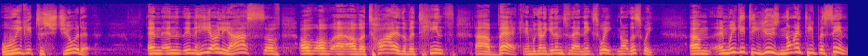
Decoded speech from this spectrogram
We get to steward it. And, and then he only asks of, of, of, uh, of a tithe of a tenth uh, back. And we're going to get into that next week, not this week. Um, and we get to use 90%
